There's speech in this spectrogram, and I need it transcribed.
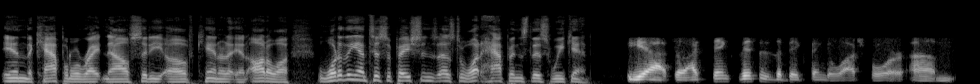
in the capital right now, city of Canada in Ottawa. What are the anticipations as to what happens this weekend? Yeah, so I think this is the big thing to watch for. Um,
